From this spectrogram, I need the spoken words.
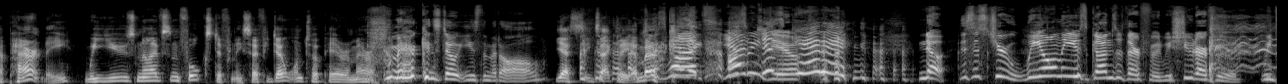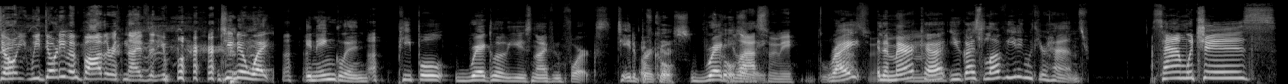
Apparently, we use knives and forks differently. So if you don't want to appear American, Americans don't use them at all. yes, exactly. American. What? Like, yes, I'm we just do. kidding. No, this is true. We only use guns with our food. We shoot our food. We don't. We don't even bother with knives anymore. Do you know what? In England, people regularly use knife and forks to eat a burger. Of course. Regularly. Blasphemy. Right? Blasphemy. In America, mm-hmm. you guys love eating with your hands. Sandwiches,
